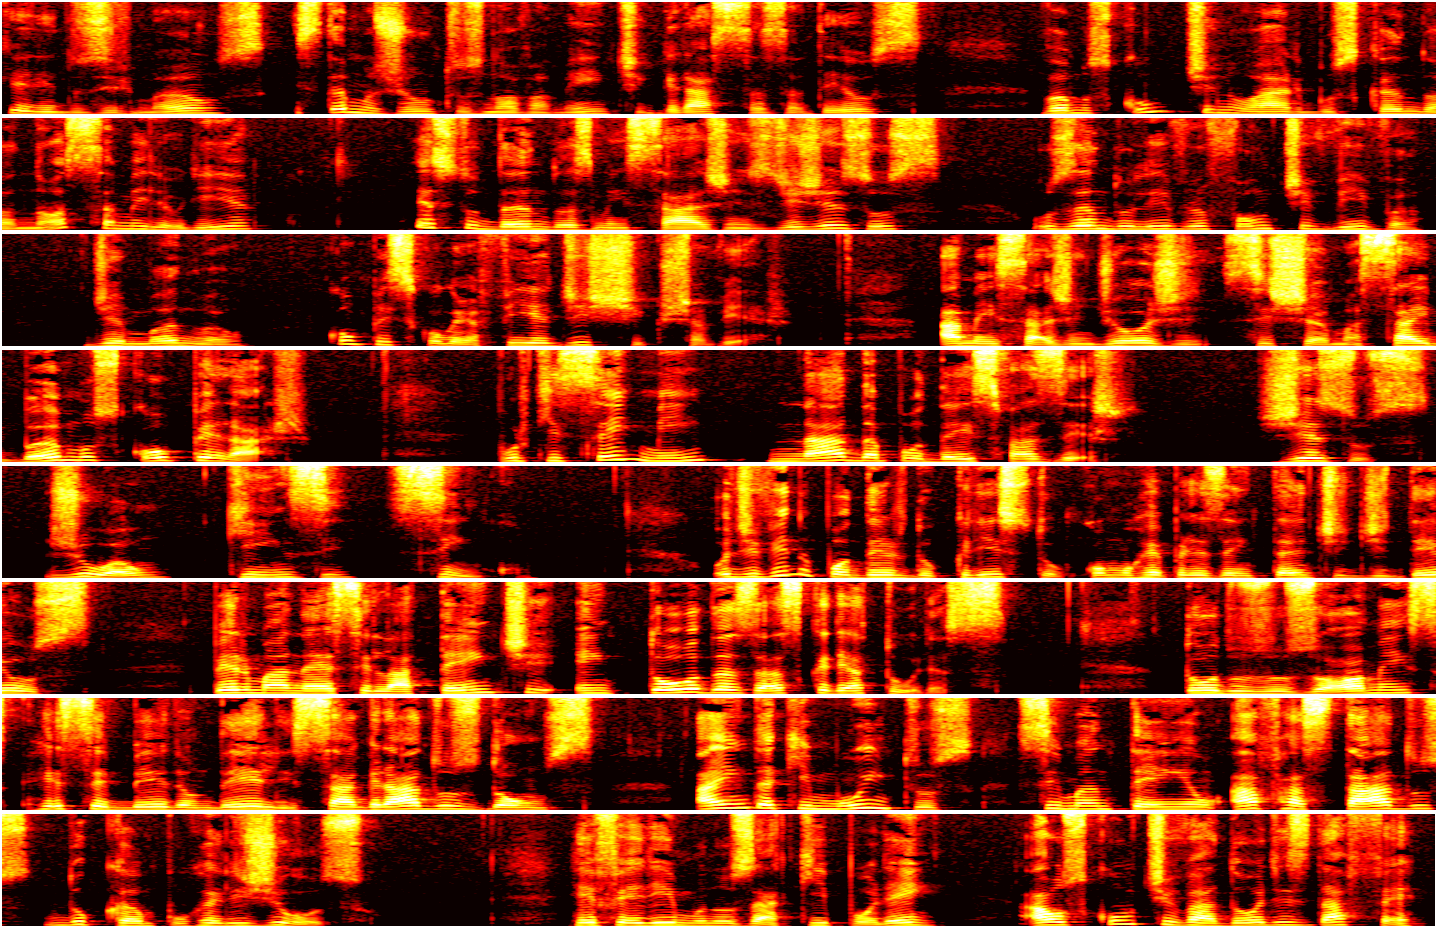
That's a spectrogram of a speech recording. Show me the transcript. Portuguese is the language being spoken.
Queridos irmãos, estamos juntos novamente, graças a Deus. Vamos continuar buscando a nossa melhoria, estudando as mensagens de Jesus, usando o livro Fonte Viva de Emmanuel, com psicografia de Chico Xavier. A mensagem de hoje se chama Saibamos Cooperar, porque sem mim nada podeis fazer. Jesus, João 15, 5. O divino poder do Cristo, como representante de Deus, permanece latente em todas as criaturas. Todos os homens receberam dele sagrados dons, ainda que muitos se mantenham afastados do campo religioso. Referimos-nos aqui, porém, aos cultivadores da fé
